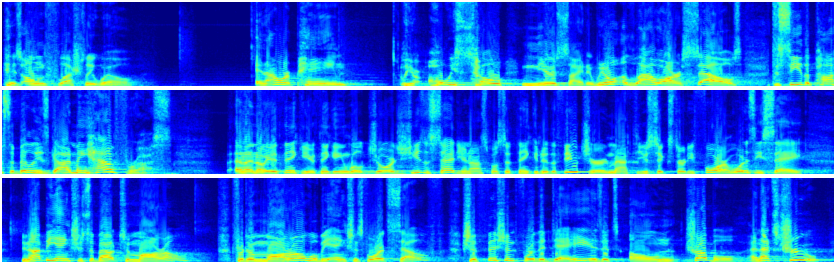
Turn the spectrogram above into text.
his own fleshly will. In our pain, we are always so nearsighted. We don't allow ourselves to see the possibilities God may have for us. And I know you're thinking, you're thinking, well, George, Jesus said you're not supposed to think into the future in Matthew 6:34. And what does he say? Do not be anxious about tomorrow, for tomorrow will be anxious for itself. Sufficient for the day is its own trouble. And that's true.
